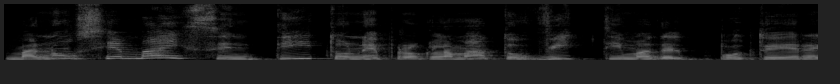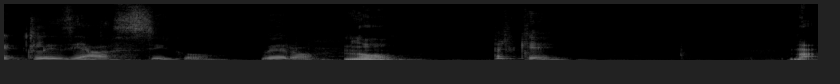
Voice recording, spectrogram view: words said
ma non si è mai sentito né proclamato vittima del potere ecclesiastico, vero? No. Perché? Ma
